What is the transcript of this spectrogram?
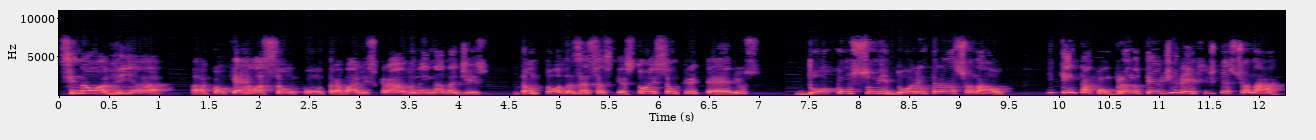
se não havia qualquer relação com o trabalho escravo, nem nada disso. Então, todas essas questões são critérios do consumidor internacional. E quem está comprando tem o direito de questionar.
